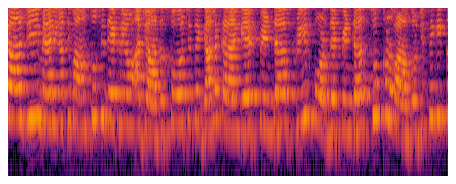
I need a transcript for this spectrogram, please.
ਅਕਾਲ ਜੀ, ਮੈਂ ਰੀਨਾ ਤਿਮਾਨ ਤੁਸੀਂ ਦੇਖ ਰਹੇ ਹੋ ਆਜ਼ਾਦ ਸੋਚ ਤੇ ਗੱਲ ਕਰਾਂਗੇ ਪਿੰਡ ਫਰੀਦਕੋਟ ਦੇ ਪਿੰਡ ਸੁਖਣਵਾਲਾ ਤੋਂ, ਜਿੱਥੇ ਕਿ ਇੱਕ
